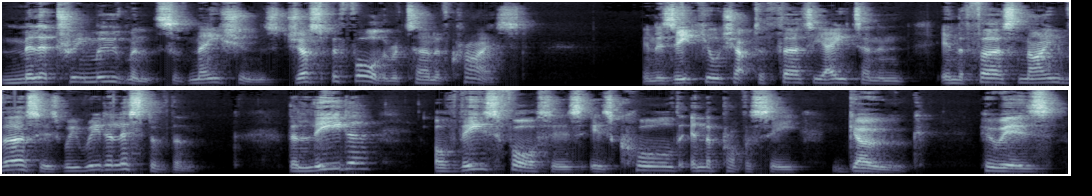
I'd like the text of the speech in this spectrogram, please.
military movements of nations just before the return of Christ. In Ezekiel chapter 38 and in, in the first nine verses, we read a list of them. The leader of these forces is called in the prophecy Gog, who is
